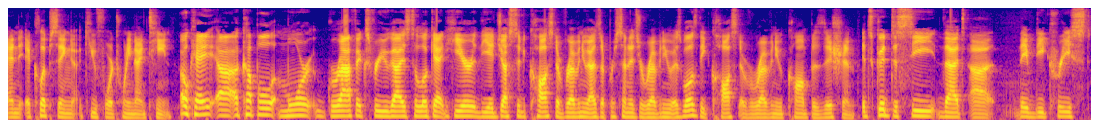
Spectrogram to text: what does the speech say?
and eclipsing Q4 2019. Okay, uh, a couple more graphics for you guys to look at here. The adjusted cost of revenue as a percentage of revenue, as well as the cost of revenue composition. It's good to see that uh, they've decreased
